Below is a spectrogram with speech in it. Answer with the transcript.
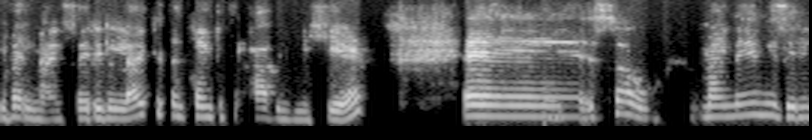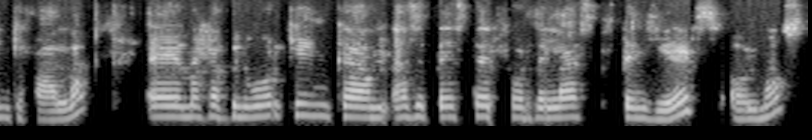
very nice. I really like it, and thank you for having me here. Uh, so, my name is Eirini Kefala. Um, I have been working um, as a tester for the last 10 years almost.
